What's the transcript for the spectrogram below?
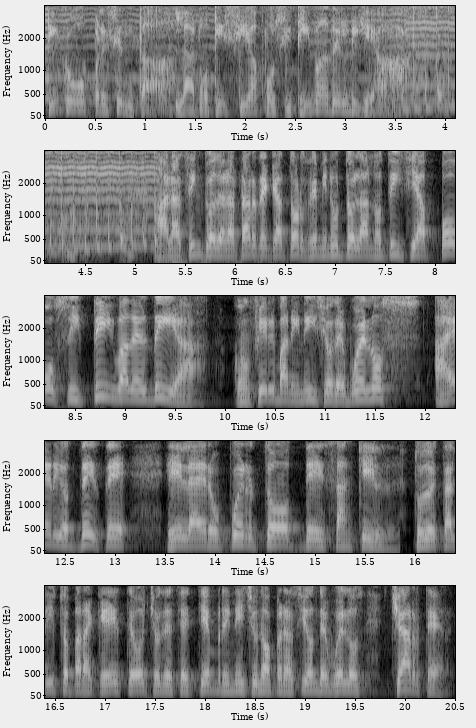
Tigo presenta la noticia positiva del día. A las 5 de la tarde, 14 minutos, la noticia positiva del día. Confirman inicio de vuelos aéreos desde el aeropuerto de San Quil. Todo está listo para que este 8 de septiembre inicie una operación de vuelos charter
